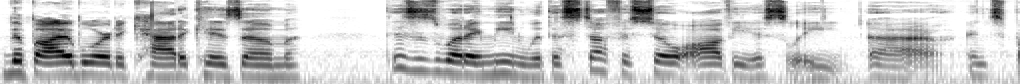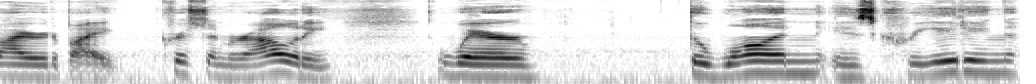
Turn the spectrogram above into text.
the Bible or to catechism. This is what I mean with the stuff is so obviously uh, inspired by Christian morality, where the one is creating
